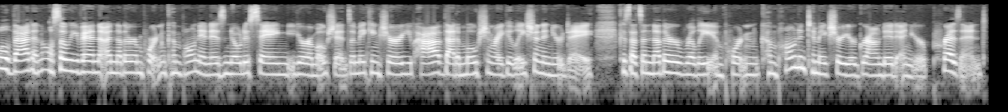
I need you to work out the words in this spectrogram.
well, that and also even another important component is noticing your emotions and making sure you have that emotion regulation in your day because that's another really important component to make sure you're grounded and you're present.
